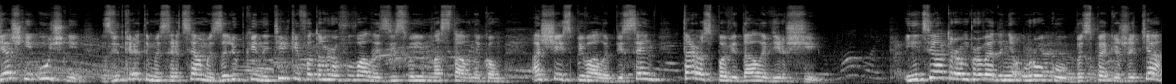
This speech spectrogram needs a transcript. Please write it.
Вдячні учні з відкритими серцями залюбки не тільки фотографували зі своїм наставником, а ще й співали пісень та розповідали вірші. Ініціатором проведення уроку безпеки життя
